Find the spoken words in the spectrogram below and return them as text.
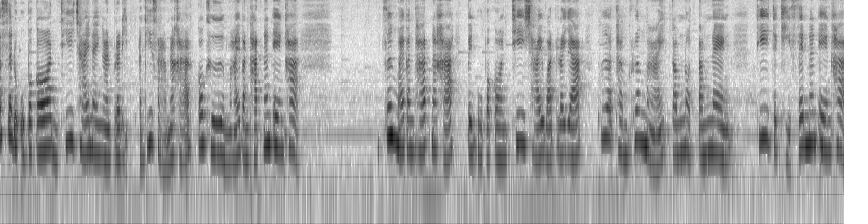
วัสดุอุปกรณ์ที่ใช้ในงานประดิษฐ์อันที่ 3 นะคะ ก็คือไม้บรรทัดนั่นเองค่ะ ซึ่งไม้บรรทัดนะคะ เป็นอุปกรณ์ที่ใช้วัดระยะ เพื่อทำเครื่องหมายกำหนดตำแหน่งที่จะขีดเส้นนั่นเองค่ะ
